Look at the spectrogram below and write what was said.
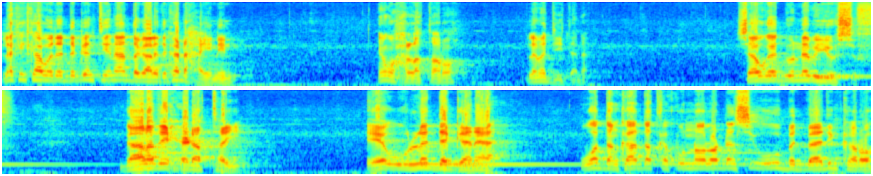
Laakiin kaa wada degantihiin aan dagaal idinka dhaxaynin in wax la taro lama diidana. Si awgeed buu nebi yuusuf gaaladii xidhatay ee uu la deganaa waddankaa dadka ku nool oo dhan si uu u badbaadin karo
